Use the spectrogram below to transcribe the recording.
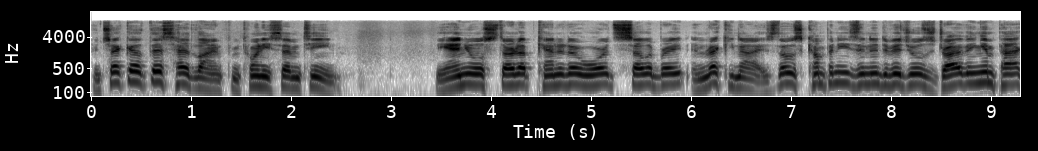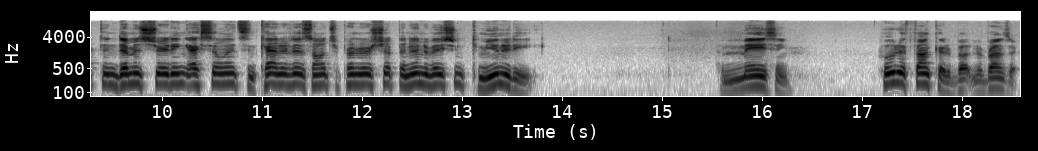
And check out this headline from 2017. The annual Startup Canada Awards celebrate and recognize those companies and individuals driving impact and demonstrating excellence in Canada's entrepreneurship and innovation community. Amazing. Who'd have thunk it about New Brunswick?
